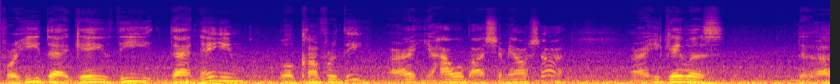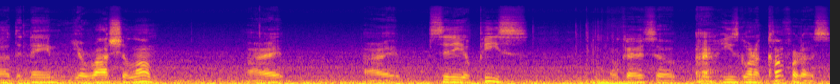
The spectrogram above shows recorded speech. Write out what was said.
for he that gave thee that name will comfort thee. All right, Yahweh by Shem. All right, he gave us the uh, the name Yerushalayim. All right, all right, city of peace. Okay, so he's going to comfort us.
